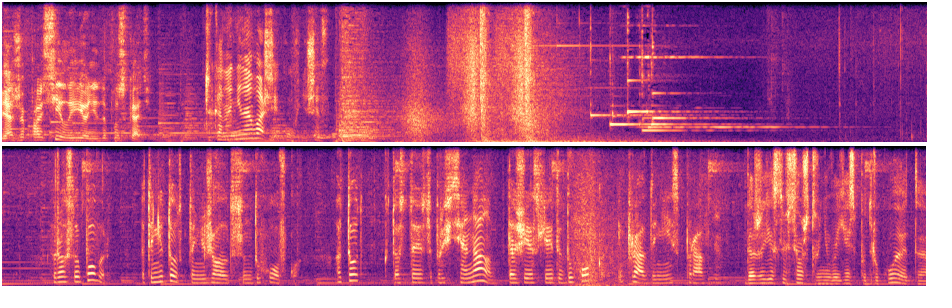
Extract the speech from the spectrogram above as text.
Я же просил ее не допускать. Так она не на вашей кухне, шеф. Взрослый повар – это не тот, кто не жалуется на духовку, а тот, кто остается профессионалом, даже если эта духовка и правда неисправна. Даже если все, что у него есть под рукой, это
